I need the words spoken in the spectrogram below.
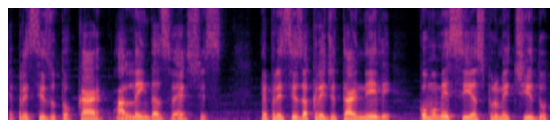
É preciso tocar além das vestes. É preciso acreditar nele como Messias prometido,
